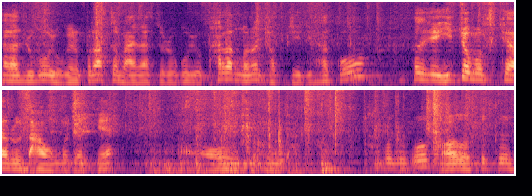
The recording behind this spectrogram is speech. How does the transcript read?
해가지고 여기는 플러스 마이너스로고 요 파란 거는 접질이 하고 그래서 이제 2.5 스퀘어로 나온 거죠 이렇게. 어우 좋습니다. 해가지고 아 어쨌든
